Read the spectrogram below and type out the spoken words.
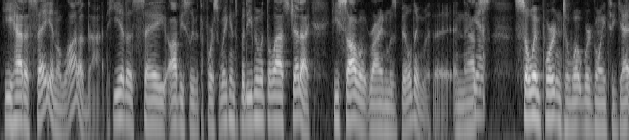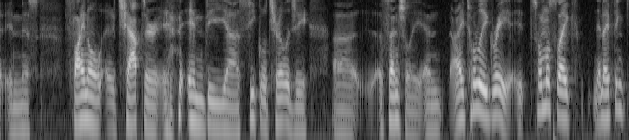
he had a say in a lot of that. He had a say, obviously, with the Force Awakens, but even with the Last Jedi, he saw what Rian was building with it, and that's yeah. so important to what we're going to get in this final uh, chapter in in the uh, sequel trilogy, uh, essentially. And I totally agree. It's almost like, and I think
